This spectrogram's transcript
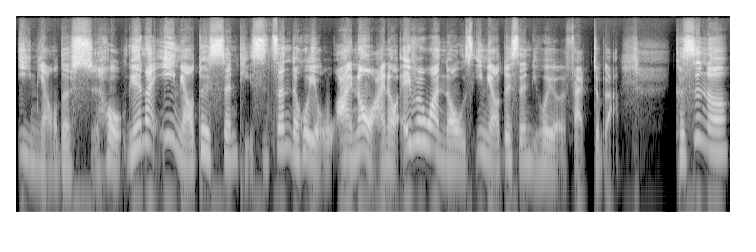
疫苗的时候，原来疫苗对身体是真的会有。I know, I know, everyone knows，疫苗对身体会有 effect，对不啦？可是呢，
